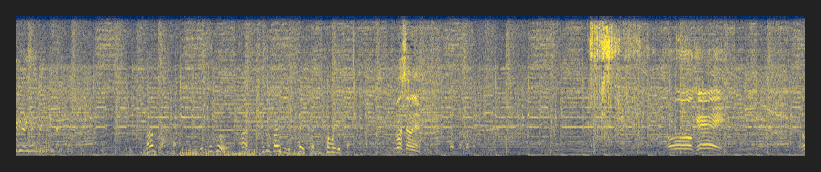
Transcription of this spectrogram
た来た来た来た来たなんか、結局、はい、フルサイズで帰るから2個も入れてた。来ましたね。オーケー。オ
